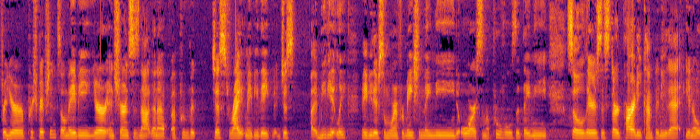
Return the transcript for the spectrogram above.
for your prescription, so maybe your insurance is not going to approve it just right. Maybe they just immediately. Maybe there's some more information they need or some approvals that they need. So there's this third party company that, you know,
